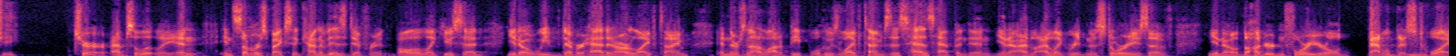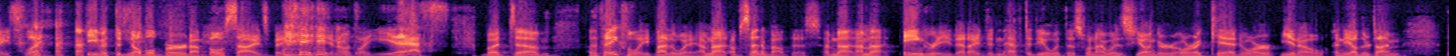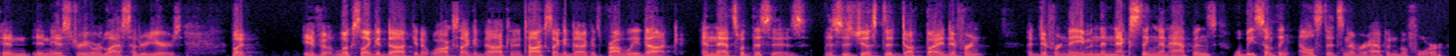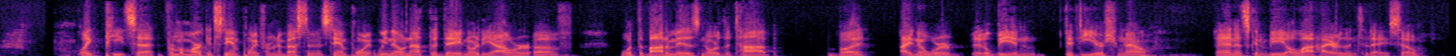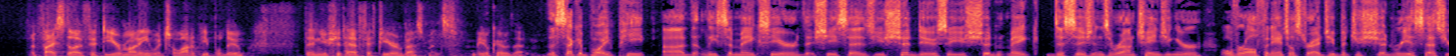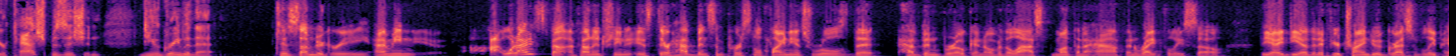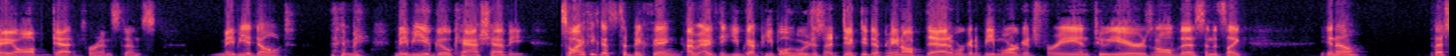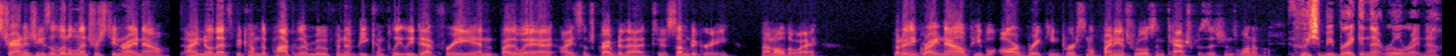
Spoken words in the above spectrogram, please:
Sure, absolutely. And in some respects, it kind of is different. Paula, like you said, you know, we've never had in our lifetime, and there's not a lot of people whose lifetimes this has happened in. You know, I, I like reading the stories of, you know, the 104 year old battled this mm. twice, like gave it the yeah. double bird on both sides, basically. You know, it's like, yes. But, um, uh, thankfully, by the way, I'm not upset about this. I'm not I'm not angry that I didn't have to deal with this when I was younger or a kid or, you know, any other time in in history over the last 100 years. But if it looks like a duck and it walks like a duck and it talks like a duck, it's probably a duck. And that's what this is. This is just a duck by a different a different name and the next thing that happens will be something else that's never happened before. Like Pete said, from a market standpoint, from an investment standpoint, we know not the day nor the hour of what the bottom is nor the top, but I know where it'll be in 50 years from now, and it's going to be a lot higher than today. So if I still have 50 year money, which a lot of people do, then you should have 50 year investments. Be okay with that. The second point, Pete, uh, that Lisa makes here that she says you should do. So you shouldn't make decisions around changing your overall financial strategy, but you should reassess your cash position. Do you agree with that? To some degree. I mean, I, what I found, I found interesting is there have been some personal finance rules that have been broken over the last month and a half, and rightfully so. The idea that if you're trying to aggressively pay off debt, for instance, maybe you don't. maybe you go cash heavy. So I think that's the big thing. I mean, I think you've got people who are just addicted to paying off debt. We're going to be mortgage free in two years and all of this, and it's like, you know, that strategy is a little interesting right now. I know that's become the popular movement of be completely debt free. And by the way, I, I, subscribe to that to some degree, not all the way. But I think right now people are breaking personal finance rules and cash positions one of them. Who should be breaking that rule right now?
